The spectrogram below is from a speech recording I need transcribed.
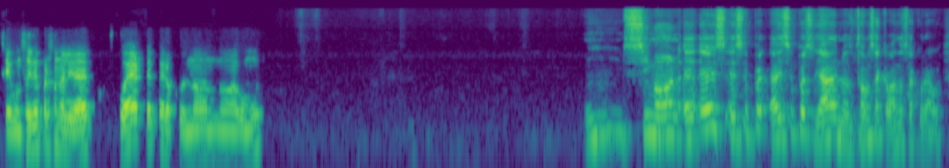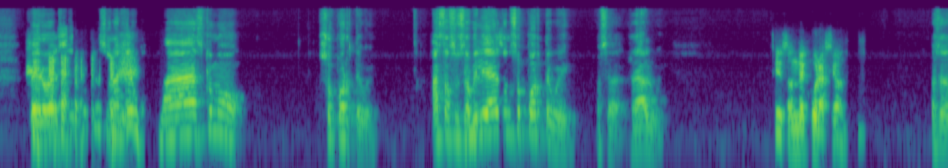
según soy de personalidad fuerte, pero pues no, no hago mucho. Mm, Simón, e, es, es, es, pues ya nos estamos acabando Sakura, güey. Pero es un personaje más como soporte, güey. Hasta sus habilidades son soporte, güey. O sea, real, güey. Sí, son de curación. O sea,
